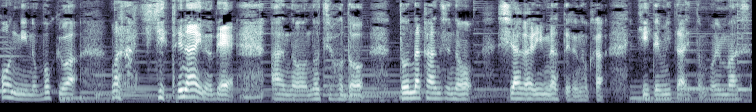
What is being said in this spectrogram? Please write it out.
本人の僕はまだ聞けてないので、あの、後ほどどんな感じの仕上がりになってるのか聞いてみたいと思います。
